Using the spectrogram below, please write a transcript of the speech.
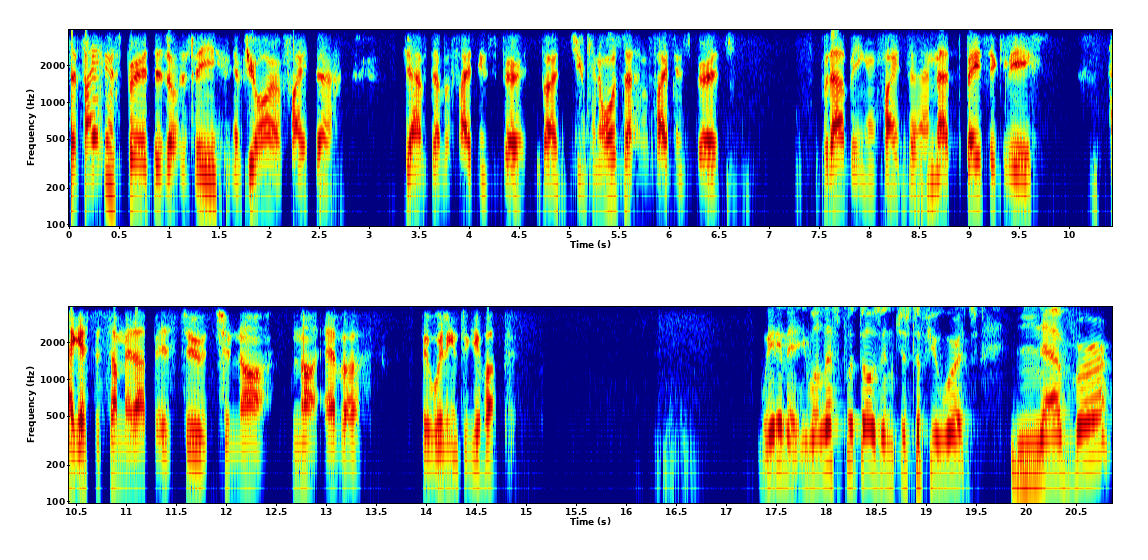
the fighting spirit is obviously, if you are a fighter, you have to have a fighting spirit, but you can also have a fighting spirit without being a fighter. And that's basically, I guess to sum it up, is to, to not, not ever be willing to give up. Wait a minute. Well, let's put those in just a few words. Never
